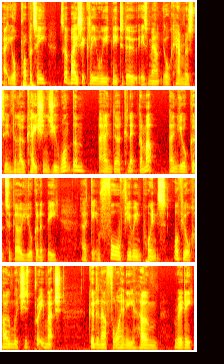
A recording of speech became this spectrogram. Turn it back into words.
at your property. So basically all you'd need to do is mount your cameras to the locations you want them and uh, connect them up and you're good to go. You're going to be uh, getting four viewing points of your home which is pretty much good enough for any home really.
